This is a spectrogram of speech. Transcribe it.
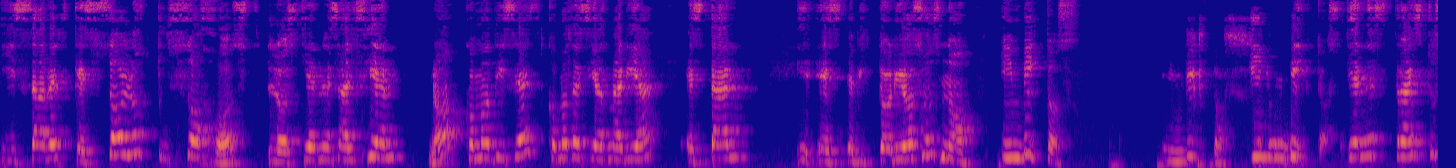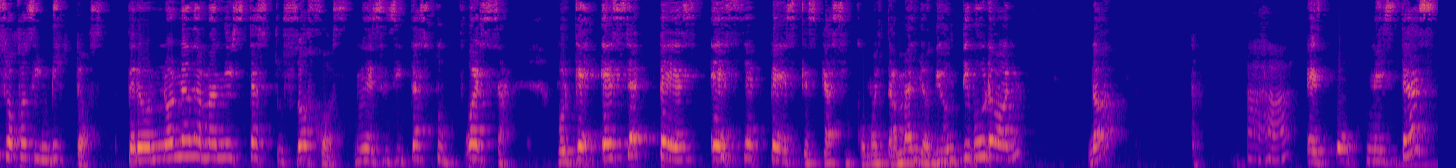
y sabes que solo tus ojos los tienes al 100, ¿no? ¿Cómo dices? ¿Cómo decías, María? ¿Están este, victoriosos? No, Invictos. Invictos. invictos. Tienes, traes tus ojos invictos, pero no nada más necesitas tus ojos, necesitas tu fuerza. Porque ese pez, ese pez que es casi como el tamaño de un tiburón, ¿no? Ajá. este, necesitas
